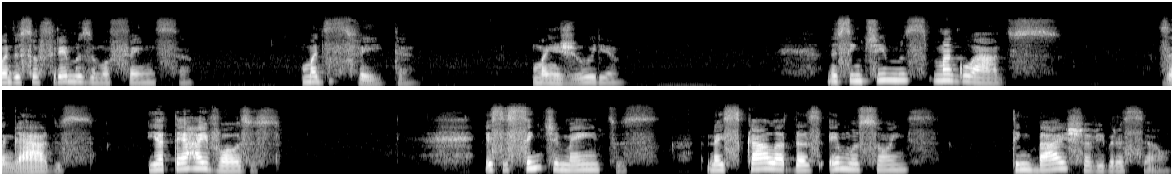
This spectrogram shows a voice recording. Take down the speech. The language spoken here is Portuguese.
quando sofremos uma ofensa, uma desfeita, uma injúria, nos sentimos magoados, zangados e até raivosos. Esses sentimentos, na escala das emoções, têm baixa vibração,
